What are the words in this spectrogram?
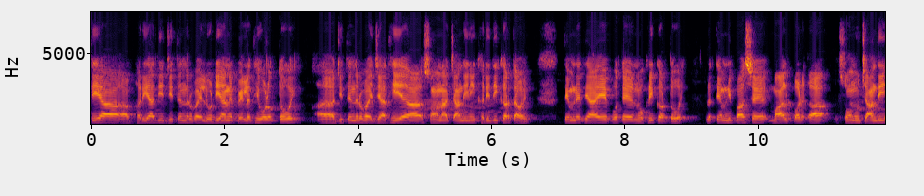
તે આ ફરિયાદી જીતેન્દ્રભાઈ લોઢિયાને પહેલેથી ઓળખતો હોય. જીતેન્દ્રભાઈ જ્યાંથી આ સોના ચાંદીની ખરીદી કરતા હોય તેમને ત્યાં એ પોતે નોકરી કરતો હોય. એટલે તેમની પાસે માલ પડ આ સોનું ચાંદી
